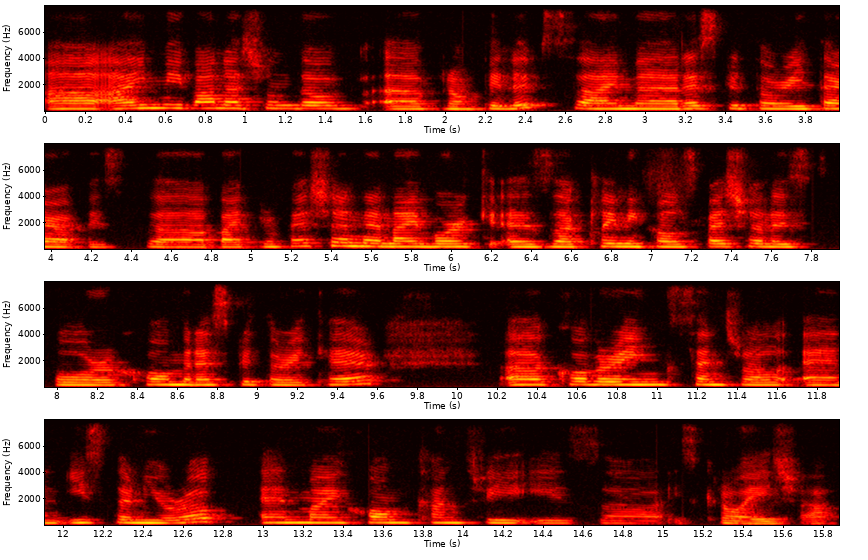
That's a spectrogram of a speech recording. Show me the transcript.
Uh, I'm Ivana Shundov uh, from Philips. I'm a respiratory therapist uh, by profession, and I work as a clinical specialist for home respiratory care, uh, covering Central and Eastern Europe. And my home country is uh, is Croatia.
